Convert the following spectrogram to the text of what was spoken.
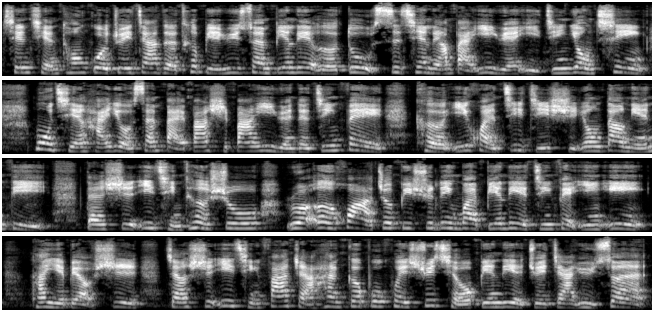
先前通过追加的特别预算编列额度四千两百亿元已经用罄，目前还有三百八十八亿元的经费可以缓积极使用到年底。但是疫情特殊，若恶化就必须另外编列经费应应。他也表示，将是疫情发展和各部会需求编列追加预算。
